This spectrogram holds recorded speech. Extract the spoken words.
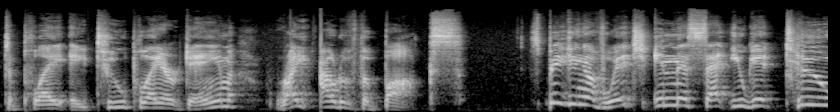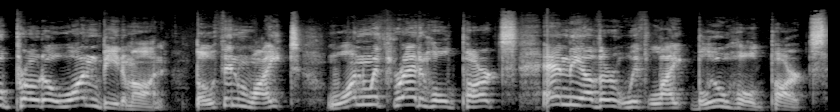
to play a two-player game right out of the box. Speaking of which, in this set you get two Proto 1 B-Daman, both in white, one with red hold parts, and the other with light blue hold parts.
